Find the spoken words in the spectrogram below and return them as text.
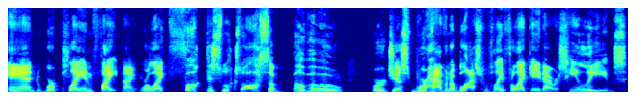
and we're playing Fight Night. We're like, "Fuck, this looks awesome!" Boom, boom, boom. We're just we're having a blast. We play for like eight hours. He leaves.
